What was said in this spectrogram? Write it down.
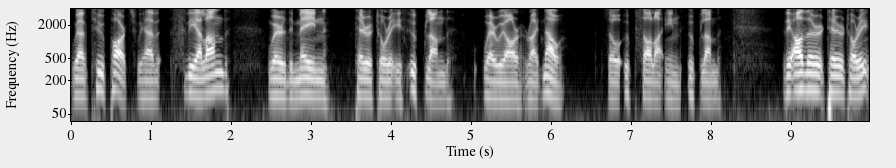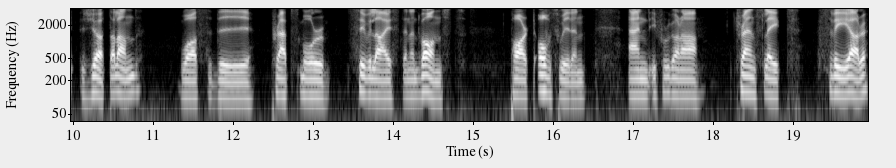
we have two parts. We have Svealand, where the main territory is Uppland, where we are right now. So Uppsala in Uppland. The other territory, Götaland, was the perhaps more civilized and advanced part of Sweden. And if we're gonna translate Svear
